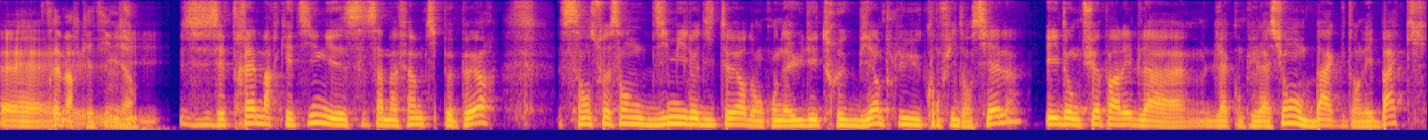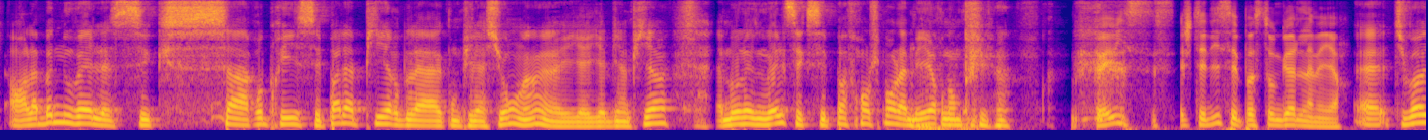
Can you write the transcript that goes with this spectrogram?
euh, Très marketing, hein. C'est très marketing et ça m'a fait un petit peu peur. 170 000 auditeurs, donc on a eu des trucs bien plus confidentiels. Et donc tu as parlé de la, de la compilation, bac dans les bacs. Alors la bonne nouvelle, c'est que sa reprise, c'est pas la pire de la compilation, hein, il y, a- y a bien pire. La mauvaise nouvelle, c'est que c'est pas franchement la meilleure non plus. hein. Oui, je t'ai dit, c'est Poston Gun la meilleure. Euh, tu vois,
